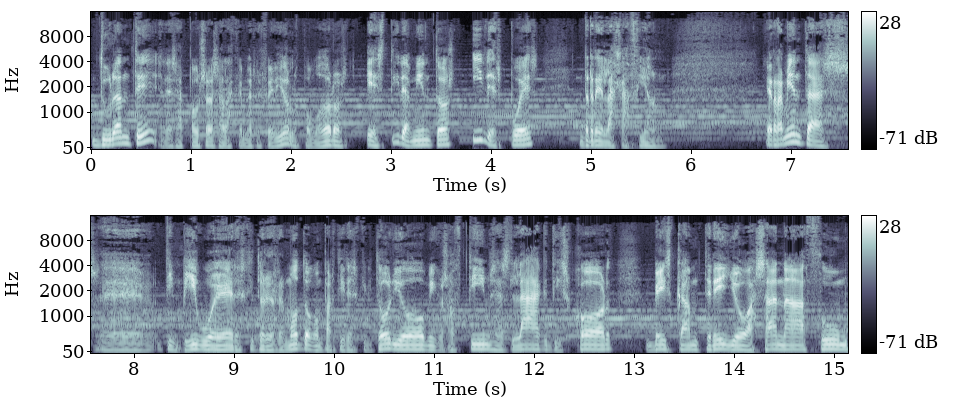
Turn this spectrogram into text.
durante, en esas pausas a las que me referí, los pomodoros, estiramientos y después relajación. Herramientas, eh, TeamViewer, escritorio remoto, compartir escritorio, Microsoft Teams, Slack, Discord, Basecamp, Trello, Asana, Zoom,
